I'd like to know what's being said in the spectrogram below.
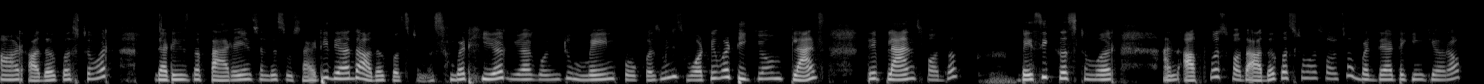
are other customer, that is the parents and the society, they are the other customers. But here we are going to main focus, means whatever TQM plans, they plans for the basic customer and of course for the other customers also, but they are taking care of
